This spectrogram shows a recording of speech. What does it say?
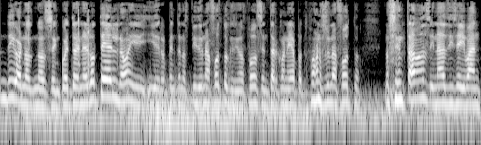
digo, nos, nos encuentra en el hotel, ¿no? Y, y de repente nos pide una foto, que si nos podemos sentar con ella para tomarnos una foto. Nos sentamos y nada, dice Iván,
